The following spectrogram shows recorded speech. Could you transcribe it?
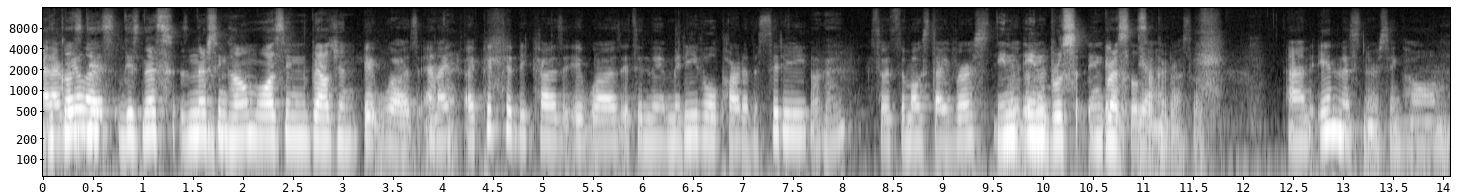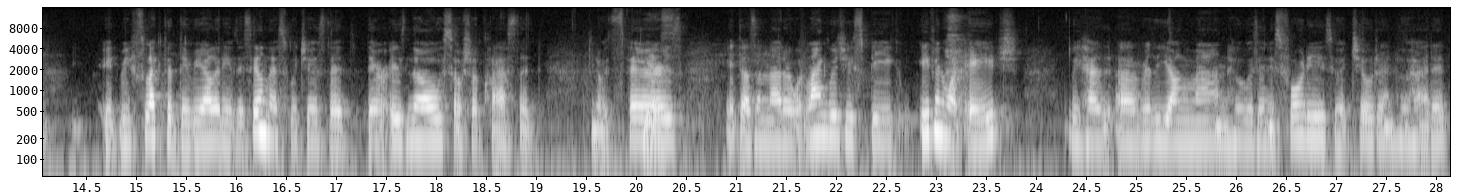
And because I realized this, this nursing mm-hmm. home was in Belgium. it was, and Okay. I, I picked it because it was it's in the medieval part of the city, Okay. so it's the most diverse In in. Brus- in In- Brussels. yeah, okay. in Brussels. And in this nursing home, it reflected the reality of this illness, which is that there is no social class that, you know, it's theirs. It doesn't matter what language you speak, even what age. We had a really young man who was in his 40s who had children who had it.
